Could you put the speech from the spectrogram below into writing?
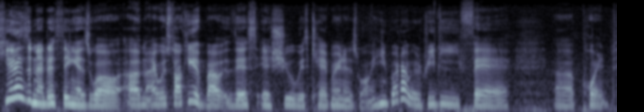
Here's another thing as well. Um, I was talking about this issue with Cameron as well, and he brought up a really fair uh, point.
